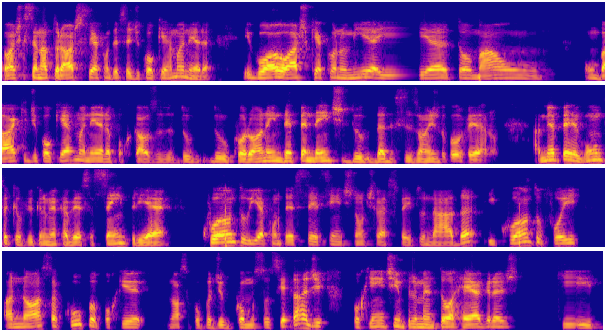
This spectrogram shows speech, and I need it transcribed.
Eu acho que isso é natural, acho que isso ia acontecer de qualquer maneira. Igual eu acho que a economia ia tomar um, um baque de qualquer maneira por causa do, do, do corona, independente do, das decisões do governo. A minha pergunta que eu fico na minha cabeça sempre é quanto ia acontecer se a gente não tivesse feito nada e quanto foi a nossa culpa, porque nossa culpa digo como sociedade, porque a gente implementou regras que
